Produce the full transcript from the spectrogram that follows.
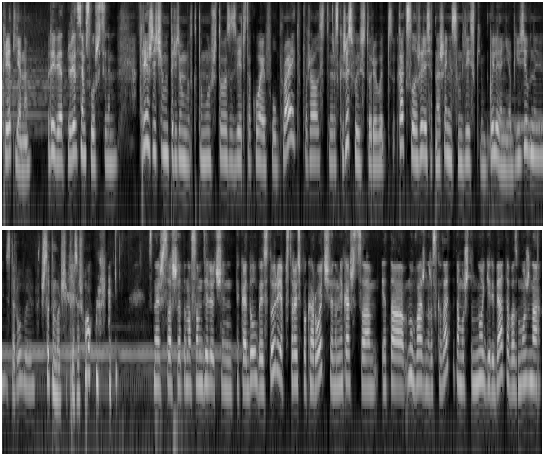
Привет, Лена. Привет, привет всем слушателям. Прежде чем мы перейдем вот к тому, что за зверь такой Fulbright, пожалуйста, расскажи свою историю. Вот как сложились отношения с английским? Были они абьюзивные, здоровые? Что там вообще произошло? Знаешь, Саша, это на самом деле очень такая долгая история. Я постараюсь покороче, но мне кажется, это ну, важно рассказать, потому что многие ребята, возможно,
